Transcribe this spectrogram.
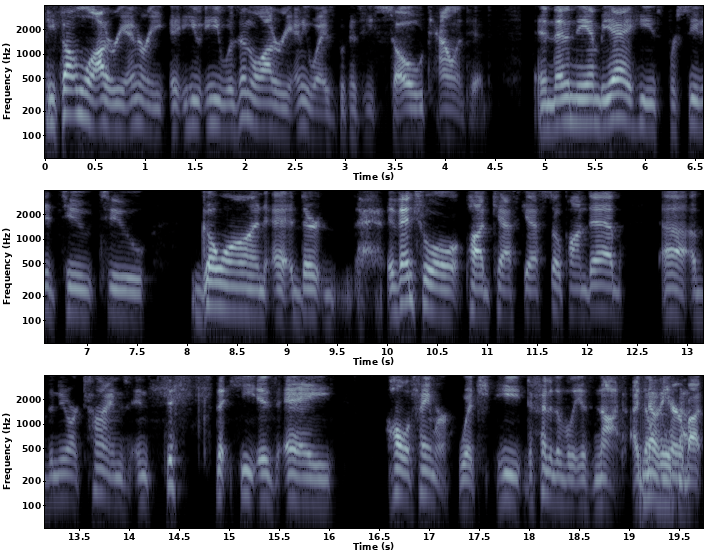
he fell in the lottery entry. He he was in the lottery anyways because he's so talented. And then in the NBA, he's proceeded to to go on uh, their eventual podcast guest Sopan Deb uh, of the New York Times insists that he is a Hall of Famer, which he definitively is not. I don't no, care about.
